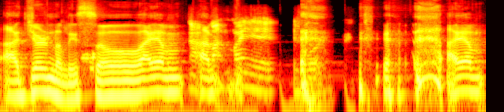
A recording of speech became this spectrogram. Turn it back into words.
a journalist, so I am. Uh, mine I am.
